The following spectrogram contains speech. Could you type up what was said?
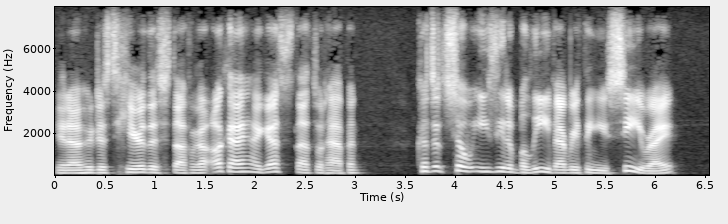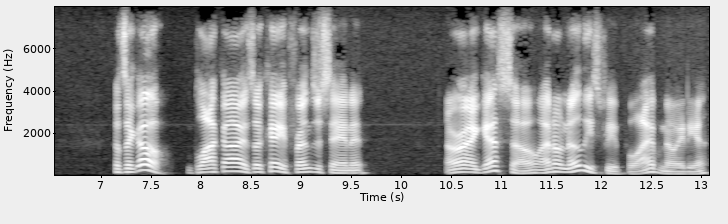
You know, who just hear this stuff and go, "Okay, I guess that's what happened." Because it's so easy to believe everything you see, right? It's like, oh, black eyes. Okay, friends are saying it. All right, I guess so. I don't know these people. I have no idea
